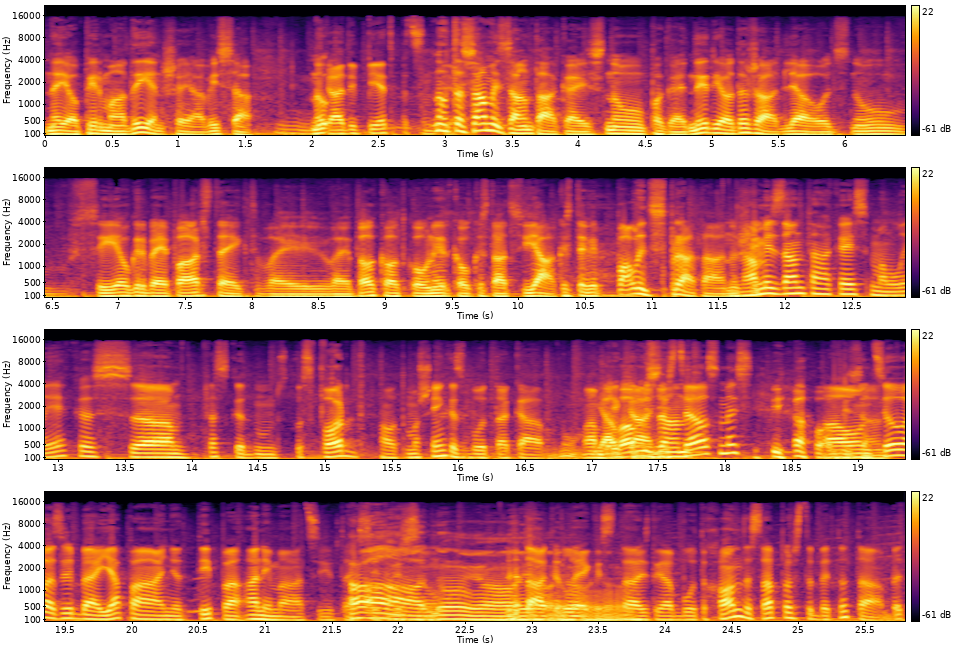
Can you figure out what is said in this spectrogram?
Ne jau pirmā diena šajā visā. Nu, Gadi 15. Nu, tas amizantākais, nu, pagaidi, ir jau dažādi ļaudis. Nu, sieva gribēja pārsteigt, vai, vai vēl kaut ko, un ir kaut kas tāds, jā, kas tev ir palicis prātā. Nu, šī- amizantākais, man liekas, uh, tas, kad mums uz Ford automašīna, kas būtu tā kā nu, amerikāņu izcelsmes, Jā, uh, un cilvēks gribēja Japāņu tipa animāciju. taisīt Ā, virsū. nu jā, nu, tā, jā, kad jā, liekas, jā. tā, tā būtu Honda saprasta, bet, nu, tā, bet,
